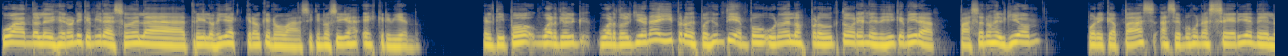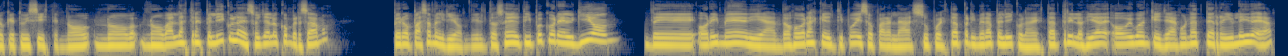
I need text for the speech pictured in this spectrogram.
cuando le dijeron y que mira, eso de la trilogía creo que no va, así que no sigas escribiendo. El tipo guardó el, guardó el guion ahí, pero después de un tiempo, uno de los productores les dije que mira, pásanos el guion, porque capaz hacemos una serie de lo que tú hiciste. No, no, no van las tres películas, eso ya lo conversamos, pero pásame el guion. Y entonces el tipo con el guion de hora y media, dos horas que el tipo hizo para la supuesta primera película de esta trilogía de Obi-Wan, que ya es una terrible idea,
